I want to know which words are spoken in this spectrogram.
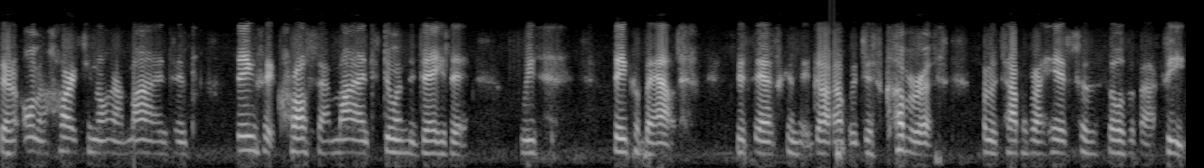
that are on our hearts and on our minds, and things that cross our minds during the day that we think about. Just asking that God would just cover us from the top of our heads to the soles of our feet,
